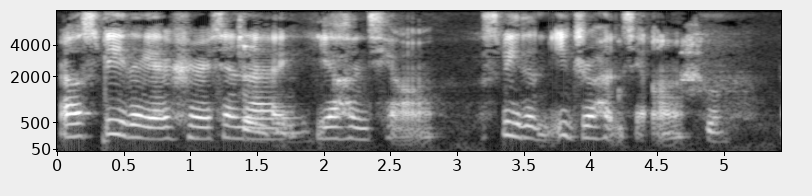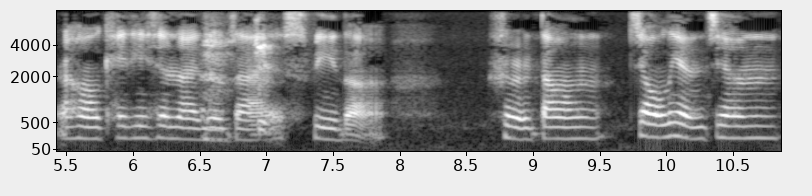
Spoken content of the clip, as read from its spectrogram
然后 Speed 也是现在也很强，Speed 一直很强。是。然后 KT 现在就在 Speed，是当教练兼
